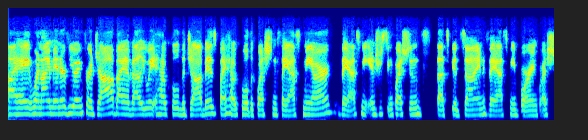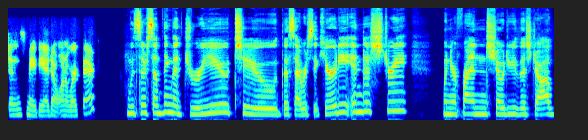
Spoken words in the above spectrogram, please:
I, when I'm interviewing for a job, I evaluate how cool the job is by how cool the questions they ask me are. They ask me interesting questions. That's good sign. If they ask me boring questions, maybe I don't want to work there. Was there something that drew you to the cybersecurity industry? When your friend showed you this job,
